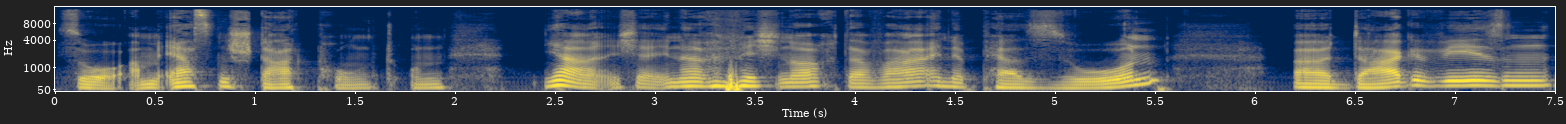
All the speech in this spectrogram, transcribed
so am ersten Startpunkt. Und ja, ich erinnere mich noch, da war eine Person äh, da gewesen,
